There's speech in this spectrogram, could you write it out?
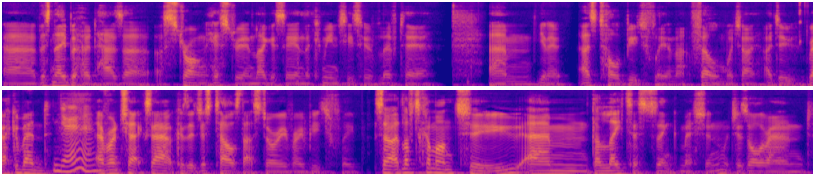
uh, this neighborhood has a, a, strong history and legacy and the communities who have lived here um, you know as told beautifully in that film which i, I do recommend yeah. everyone checks out because it just tells that story very beautifully so i'd love to come on to um, the latest zinc mission which is all around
